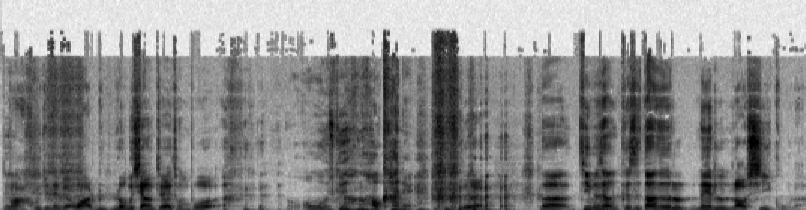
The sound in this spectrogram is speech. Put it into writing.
对哇，胡军那个哇，龙翔最爱重播。我觉得很好看哎。对啊，那基本上，可是当然是那些老戏骨了。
